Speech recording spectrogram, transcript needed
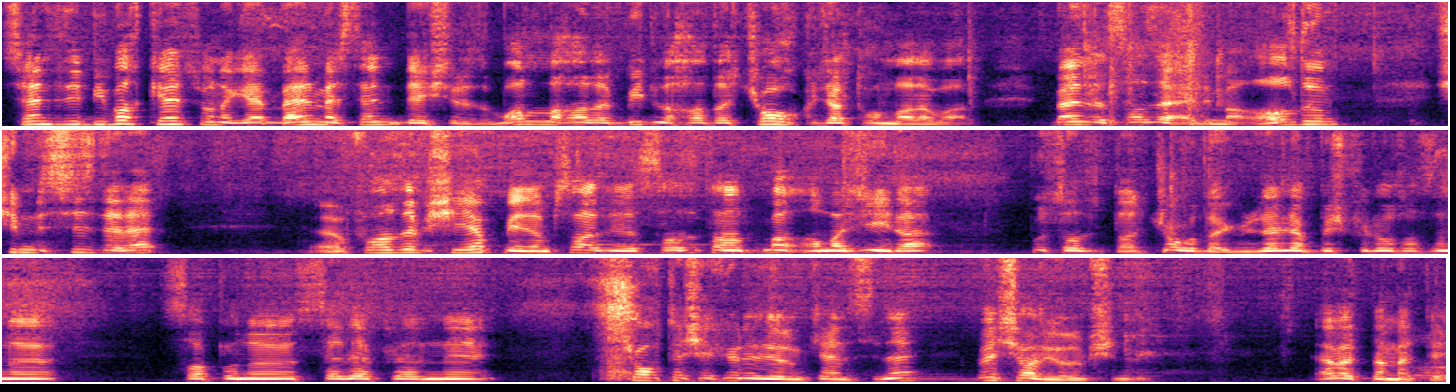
Sen dedi bir bak gel sonra gel beğenmezsen değiştiririz. Vallahi da billahi da çok güzel tonları var. Ben de sazı elime aldım. Şimdi sizlere e, fazla bir şey yapmayacağım. Sadece sazı tanıtmak amacıyla bu sazı da çok da güzel yapmış filotasını, sapını, sedeflerini. Çok teşekkür ediyorum kendisine ve çalıyorum şimdi. Evet Mehmet Bey.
